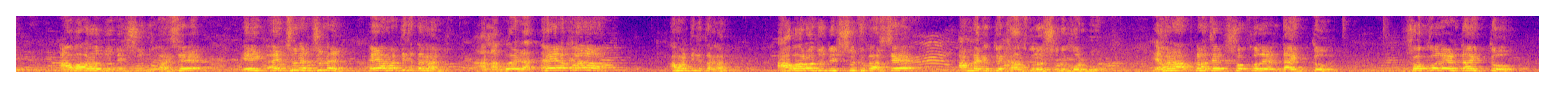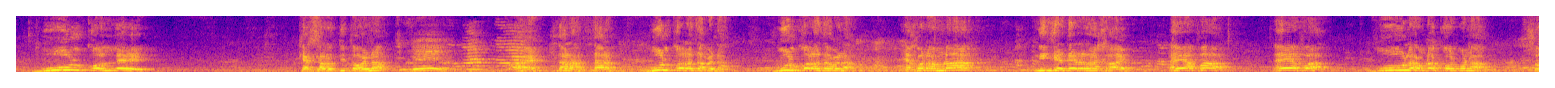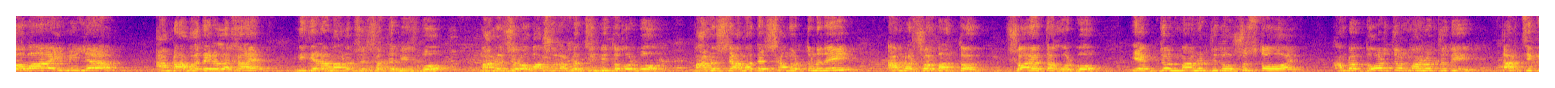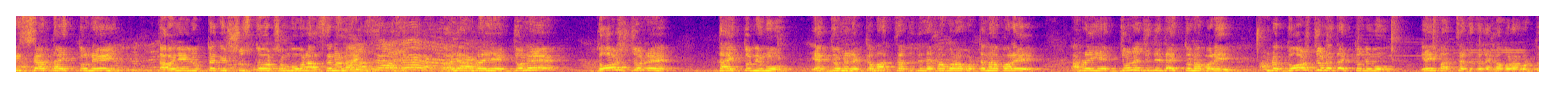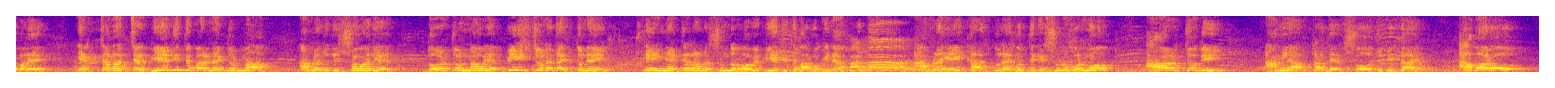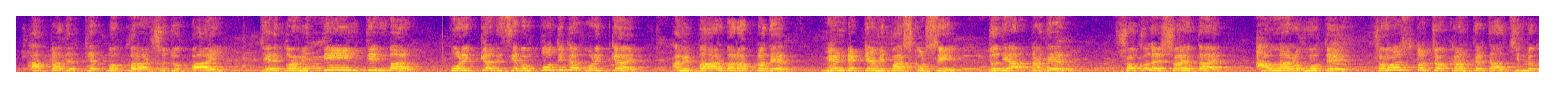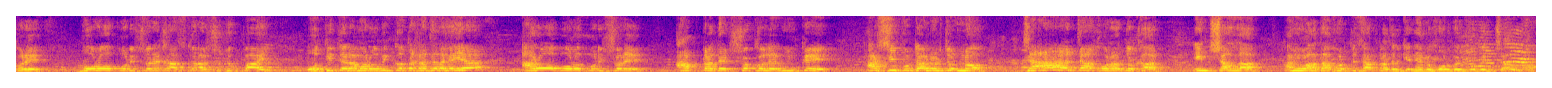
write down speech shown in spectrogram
আবারও যদি সুযোগ আসে এই শুনেন শুনেন এই আমার দিকে তাকান। করে এই আপা আমার দিকে তাকান। আবারও যদি সুযোগ আসে আমরা কিন্তু এই কাজগুলো শুরু করব। এখন আপনাদের সকলের দায়িত্ব সকলের দায়িত্ব ভুল করলে খেসারত দিতে হয় না? হ্যাঁ দাঁড়ান দাঁড়ান। ভুল করা যাবে না ভুল করা যাবে না। এখন আমরা নিজেদের এলাকায় এই আপা এই আপা ভুল আমরা করব না। সবাই মিলে আমরা আমাদের এলাকায় নিজেরা মানুষের সাথে মিশবো। মানুষের অভাবগুলো আমরা চিহ্নিত করব। মানুষকে আমাদের সামর্থ্য অনুযায়ী আমরা সর্বাত্মক সহায়তা করব। একজন মানুষ যদি অসুস্থ হয় আমরা দশজন মানুষ যদি তার চিকিৎসার দায়িত্ব নেই তাহলে এই লোকটাকে সুস্থ হওয়ার সম্ভাবনা আছে না নাই? তাহলে আমরা একজনে দশ জনে দায়িত্ব নিব একজনের একটা বাচ্চা যদি লেখাপড়া করতে না পারে, আমরা একজনে যদি দায়িত্ব না পারি, আমরা দশ জনের দায়িত্ব নেব এই বাচ্চা যাতে লেখাপড়া করতে পারে, একটা বাচ্চার বিয়ে দিতে পারে না একজন মা। আমরা যদি সমাজের দশ জন না হয়ে বিশ জনের দায়িত্ব নেই, এই মেয়েটার আমরা সুন্দরভাবে বিয়ে দিতে পারব কিনা? আমরা এই কাজগুলো এখন থেকে শুরু করব। আর যদি আমি আপনাদের সহযোগিতায় আবারও আপনাদের খেদমত করার সুযোগ পাই, যেহেতু আমি তিন তিনবার পরীক্ষা দিছি এবং প্রতিটা পরীক্ষায় আমি বারবার আপনাদের ম্যান্ডেটটি আমি পাস করছি। যদি আপনাদের সকলের সহায়তায় আল্লাহ রহমতে সমস্ত চক্রান্তের জাল ছিন্ন করে বড় পরিসরে কাজ করার সুযোগ পাই, অতীতের আমার অভিজ্ঞতা কাজে লাগাইয়া আরও বড় পরিসরে আপনাদের সকলের মুখে হাসি ফুটানোর জন্য যা যা করা দরকার, ইনশাল্লাহ আমি আদা করতেছি আপনাদেরকে নিয়ে আমি করব ইনশাল্লাহ।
